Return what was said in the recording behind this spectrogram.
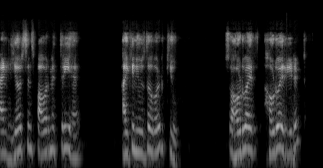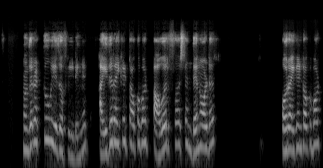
And here, since power mein 3 hai, I can use the word cube. So how do I how do I read it? Now there are two ways of reading it. Either I can talk about power first and then order, or I can talk about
